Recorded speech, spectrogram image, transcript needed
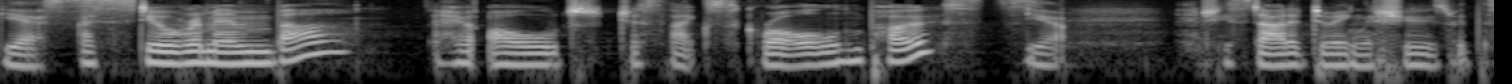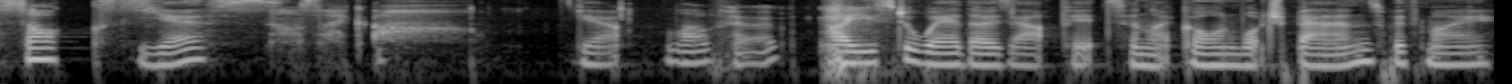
Yes. I still remember her old, just like scroll posts. yeah. And she started doing the shoes with the socks. Yes. I was like, oh, Yeah. love her. I used to wear those outfits and like go and watch bands with my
